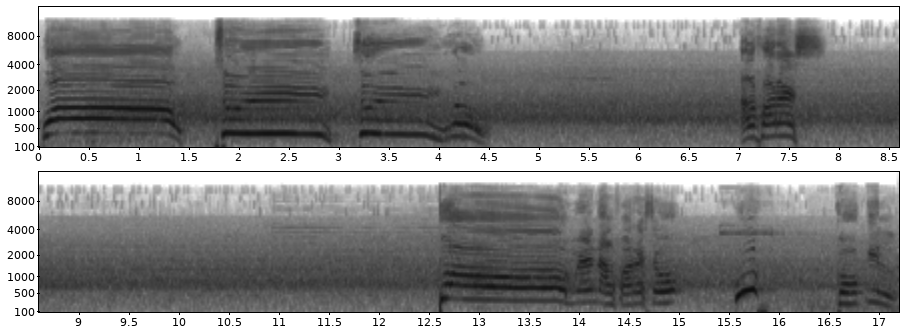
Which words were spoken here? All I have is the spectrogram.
Wow! Sui! Sui! Wow! Alvarez! Wow! Men Alvarez, cok. Huh! Gokil.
